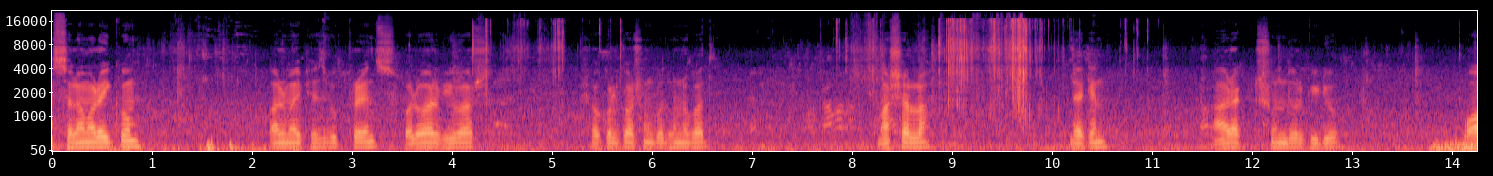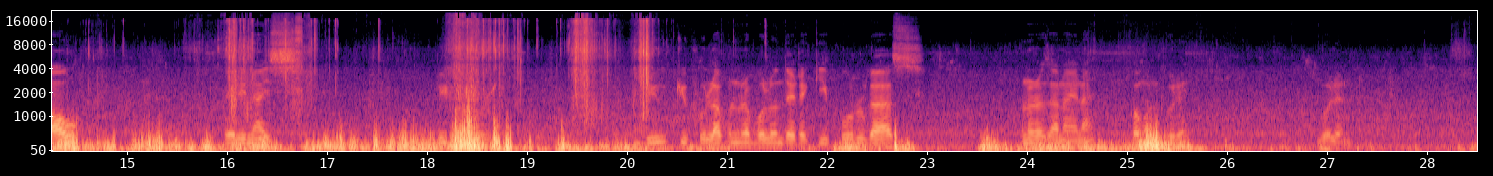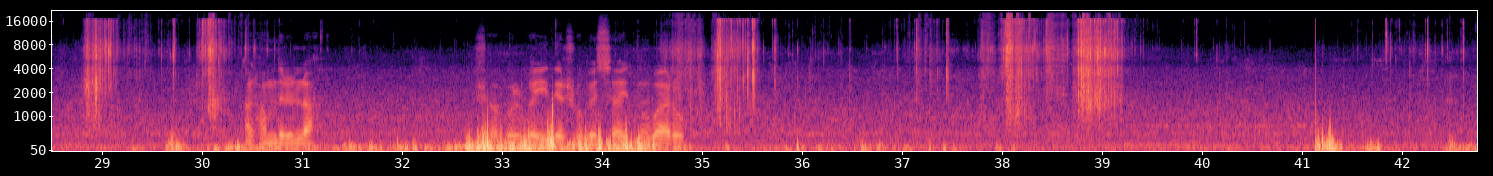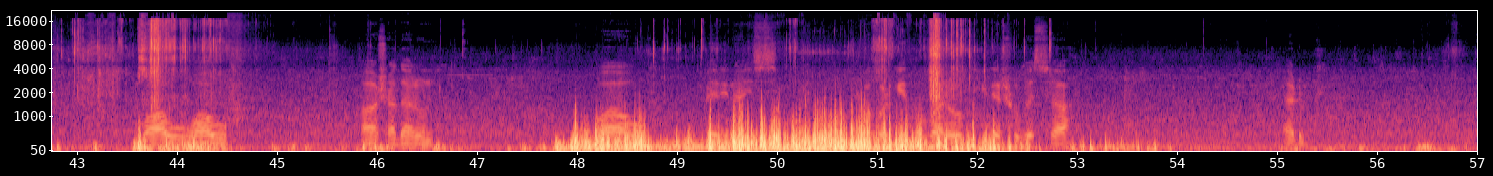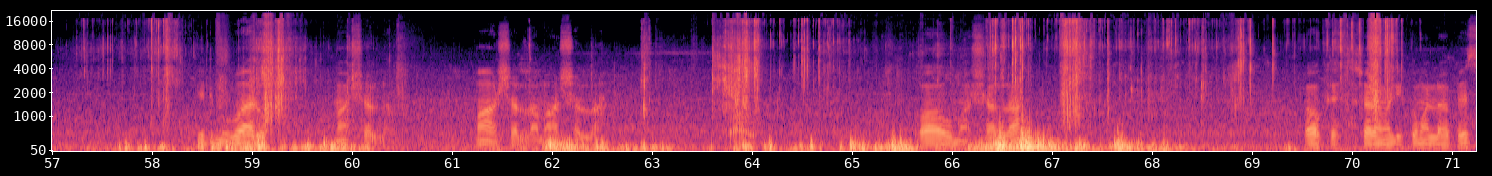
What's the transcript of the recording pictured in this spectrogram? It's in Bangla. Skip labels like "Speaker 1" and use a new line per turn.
Speaker 1: আসসালামু আলাইকুম। All my Facebook friends follower viewer সকলকে অসংখ্য ধন্যবাদ। মার্শাল্লাহ দেখেন, আর এক সুন্দর video wow very nice beautiful beautiful আপনারা বলুন তো, এটা কি ফুল গাছ? আপনারা জানায় না কমেন্ট করে বলেন। আলহামদুলিল্লাহ। সকলকে ঈদের শুভেচ্ছা, ঈদ মুবারক। ওয়াও ওয়াও, অসাধারণ। ভেরি নাইস সকলকে মুবারক, ঈদের শুভেচ্ছা। ঈদ মুবারক। মার্শাল্লাহ মার্শাল্লাহ মার্শাল্লাহ ও মার্শাল্লাহ ওকে সালাম আলাইকুম আল্লাহ হাফেজ।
